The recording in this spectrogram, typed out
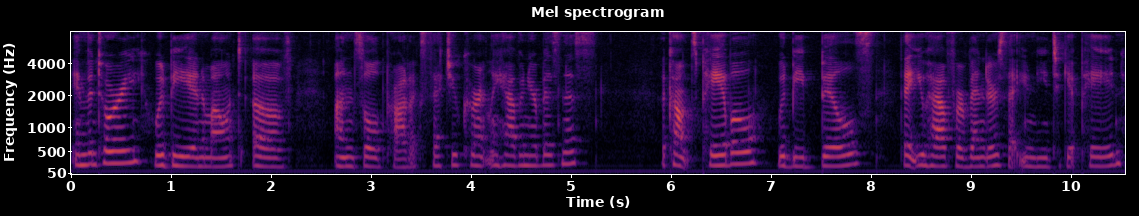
Inventory would be an amount of unsold products that you currently have in your business. Accounts payable would be bills that you have for vendors that you need to get paid.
